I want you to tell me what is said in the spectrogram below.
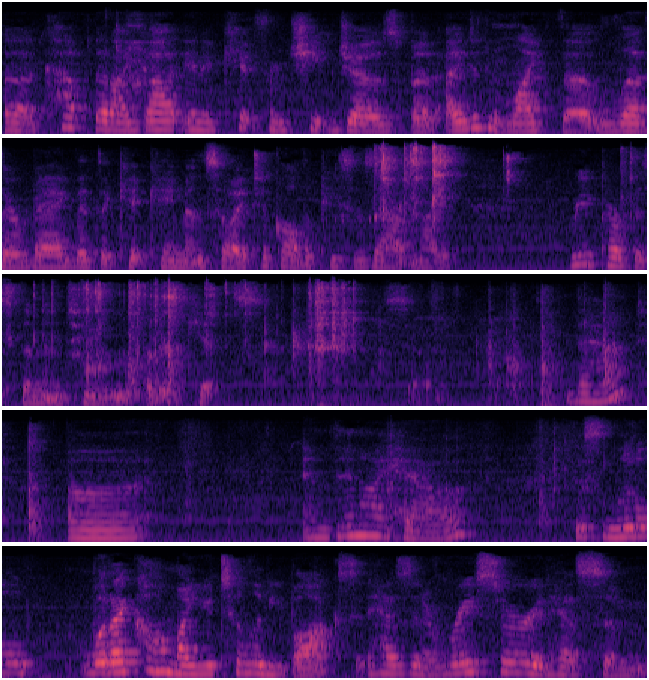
uh, cup that I got in a kit from Cheap Joe's, but I didn't like the leather bag that the kit came in, so I took all the pieces out and I repurposed them into other kits. So, that. Uh, and then I have this little, what I call my utility box. It has an eraser, it has some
